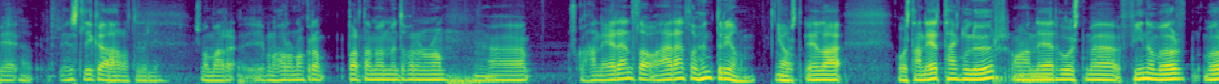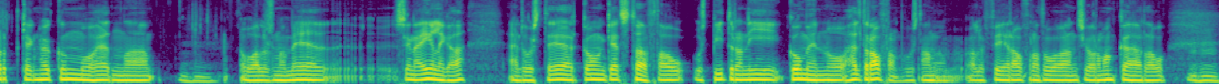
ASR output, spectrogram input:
mér finnst líka vilji svona maður, ég er búin að horfa á nokkra hann að fara núna mm. uh, sko hann er ennþá, það er ennþá hundur í honum veist, eða þú veist, hann er tæknilegur og hann Mhm. er, þú veist, með fína vörd, vörd gegn höggum og hérna mm -hmm. og alveg svona með sína eiginleika en þú veist, þegar going gets tough þá þú veist, býtur hann í góminn og heldur áfram þú veist, hann Já. alveg fer áfram þó að hann sé ára mankaðar þá Mm -hmm.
